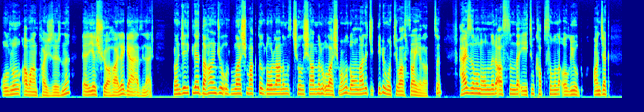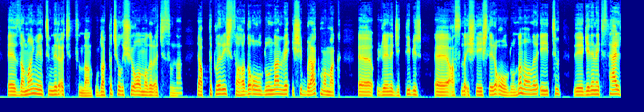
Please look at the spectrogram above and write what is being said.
onun avantajlarını e, yaşıyor hale geldiler. Öncelikle daha önce ulaşmakta zorlandığımız çalışanlara ulaşmamız onlarda ciddi bir motivasyon yarattı. Her zaman onları aslında eğitim kapsamına alıyorduk. Ancak e, zaman yönetimleri açısından, uzakta çalışıyor olmaları açısından, yaptıkları iş sahada olduğundan ve işi bırakmamak e, üzerine ciddi bir e, aslında işleyişleri olduğundan onları eğitim e, geleneksel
